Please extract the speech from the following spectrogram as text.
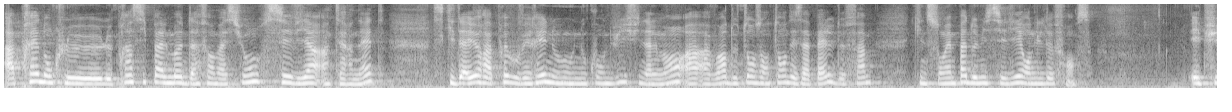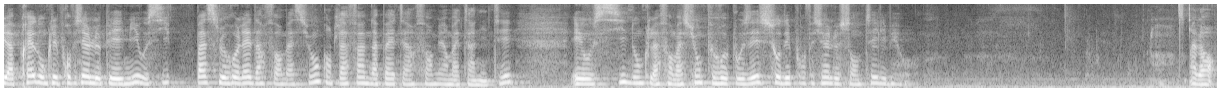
Après, donc le, principal mode d'information, c'est via Internet, ce qui d'ailleurs après vous verrez nous, nous, conduit finalement à avoir de temps en temps des appels de femmes qui ne sont même pas domiciliées en Ile-de-France. Et puis après, donc les professionnels de PMI aussi passent le relais d'information quand la femme n'a pas été informée en maternité, et aussi donc l'information peut reposer sur des professionnels de santé libéraux. Alors,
